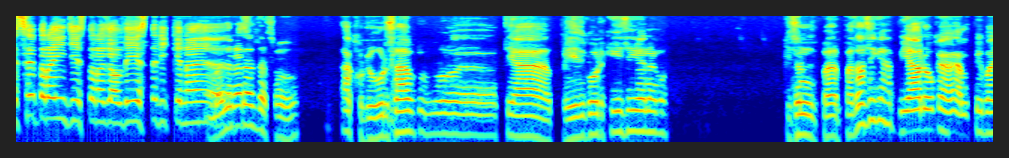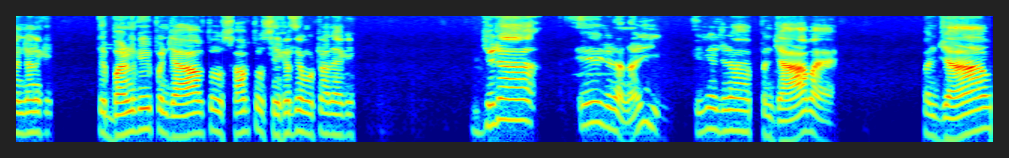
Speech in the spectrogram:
ਇਸੇ ਤਰ੍ਹਾਂ ਹੀ ਜਿਸ ਤਰ੍ਹਾਂ ਚੱਲਦੀ ਇਸ ਤਰੀਕੇ ਨਾਲ ਮੈਨੂੰ ਦੱਸੋ ਆ ਖਡੂਰ ਸਾਹਿਬ ਤੇ ਆ ਫਰੀਦਕੋਟ ਕੀ ਸੀਗਾ ਇਹਨਾਂ ਕੋਲ? ਕਿਸੇ ਨੂੰ ਪ- ਪਤਾ ਸੀਗਾ ਵੀ ਆਹ ਲੋਕ ਐਮਪੀ ਬਣ ਜਾਣਗੇ ਤੇ ਬਣ ਗਏ ਪੰਜਾਬ ਤੋਂ ਸਭ ਤੋਂ ਸਿਖਰ ਤੇ ਵੋਟਾਂ ਲੈ ਕੇ? ਜਿਹੜਾ ਇਹ ਜਿਹੜਾ ਨਾ ਜੀ ਇਹ ਜਿਹੜਾ ਪੰਜਾਬ ਹੈ, ਪੰਜਾਬ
